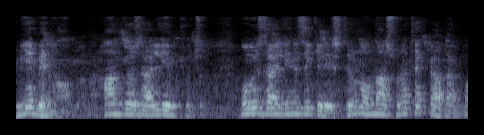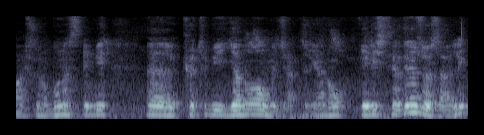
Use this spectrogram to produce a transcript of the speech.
Niye beni almıyorlar? Hangi özelliğim kötü? O özelliğinizi geliştirin. Ondan sonra tekrardan başvurun. Bunun size bir e, kötü bir yanı olmayacaktır. Yani o geliştirdiğiniz özellik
